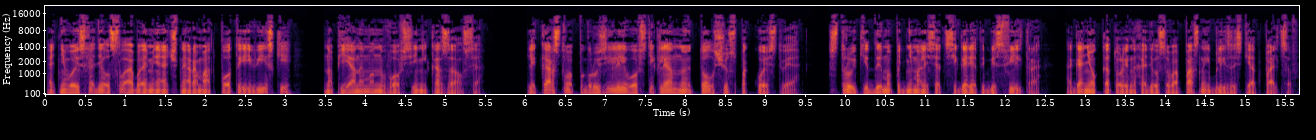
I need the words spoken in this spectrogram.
От него исходил слабый аммиачный аромат пота и виски, но пьяным он вовсе не казался. Лекарства погрузили его в стеклянную толщу спокойствия. Струйки дыма поднимались от сигареты без фильтра, огонек который находился в опасной близости от пальцев.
